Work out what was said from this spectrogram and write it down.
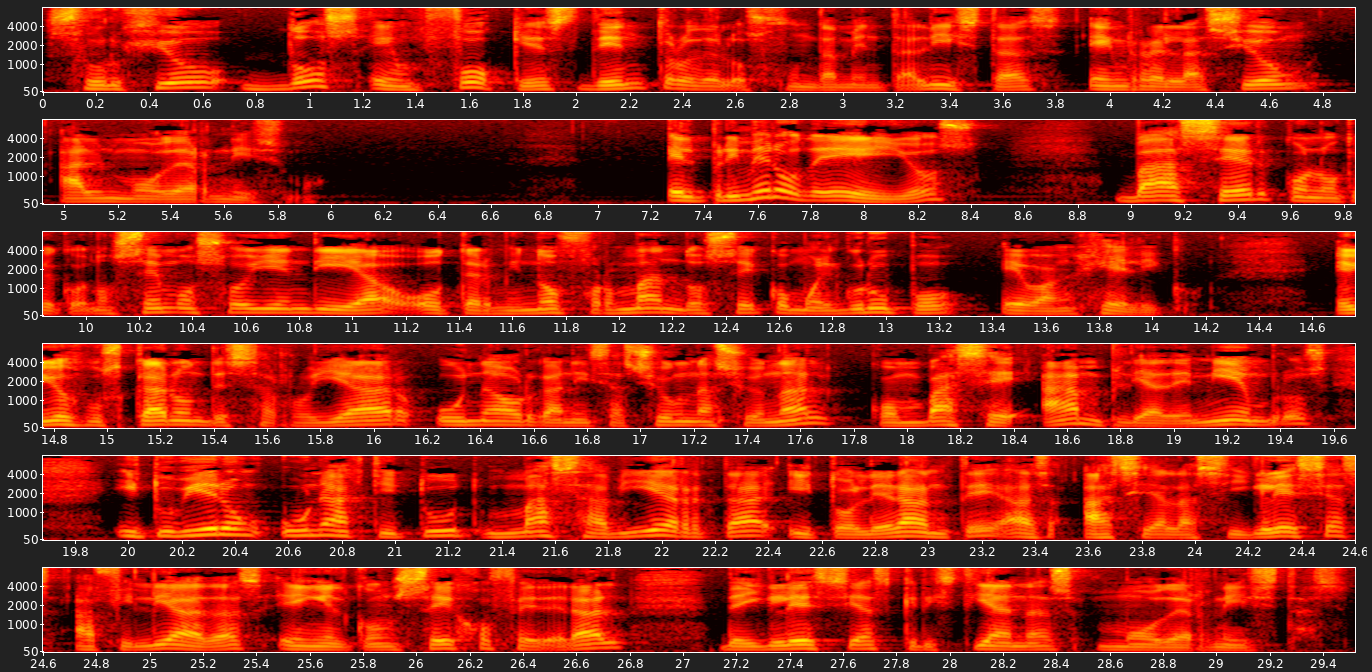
surgió dos enfoques dentro de los fundamentalistas en relación al modernismo. El primero de ellos va a ser con lo que conocemos hoy en día o terminó formándose como el grupo evangélico. Ellos buscaron desarrollar una organización nacional con base amplia de miembros y tuvieron una actitud más abierta y tolerante hacia las iglesias afiliadas en el Consejo Federal de Iglesias Cristianas Modernistas.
